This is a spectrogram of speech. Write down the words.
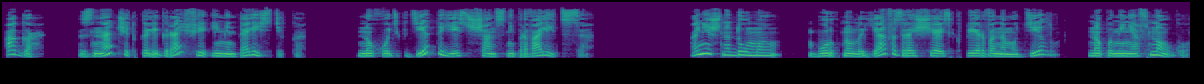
«Ага, значит, каллиграфия и менталистика. Но хоть где-то есть шанс не провалиться». «Конечно, думаю», буркнула я, возвращаясь к прерванному делу, но поменяв ногу.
